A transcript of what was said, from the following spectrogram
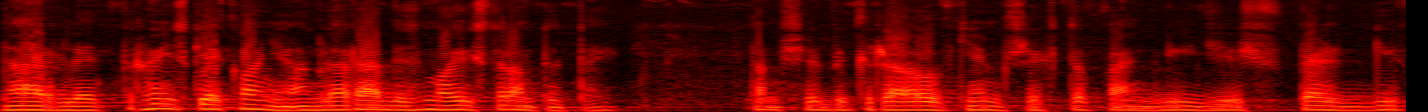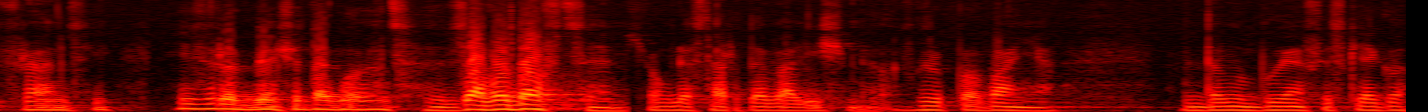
Darlet, trocheńskie konie, Anglaraby z moich stron tutaj. Tam się wygrało w Niemczech, to w Anglii, gdzieś w Belgii, Francji. I zrobiłem się, tak mówiąc, zawodowcem. Ciągle startowaliśmy zgrupowania. W domu byłem wszystkiego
